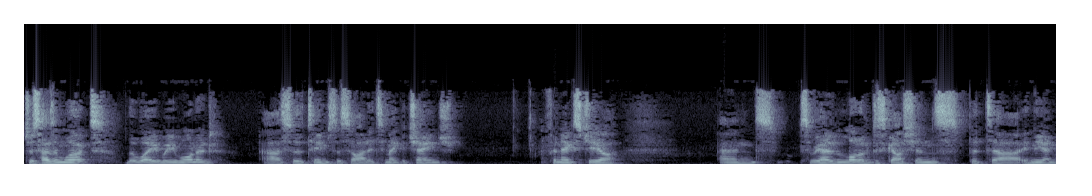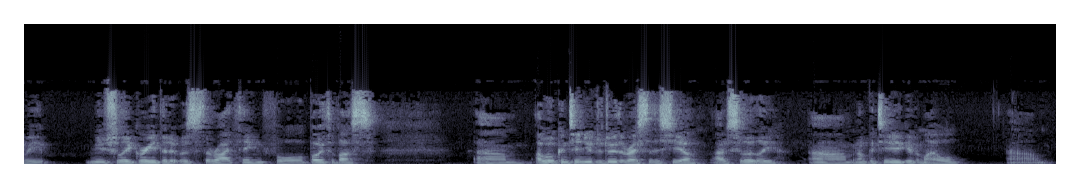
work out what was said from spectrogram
just hasn't worked the way we wanted. Uh, so the team's decided to make a change for next year. And so we had a lot of discussions, but uh, in the end, we mutually agreed that it was the right thing for both of us. Um, I will continue to do the rest of this year, absolutely, um, and I'll continue to give it my all. Um,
